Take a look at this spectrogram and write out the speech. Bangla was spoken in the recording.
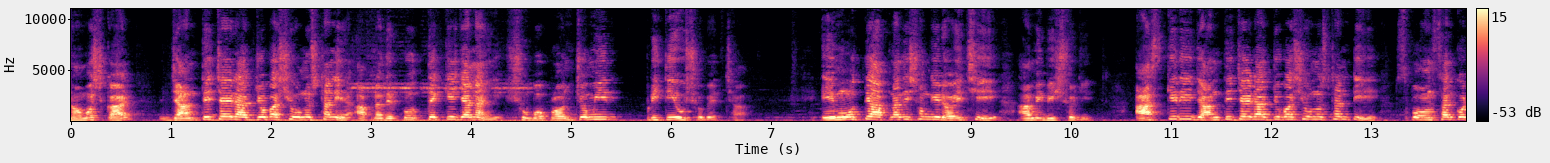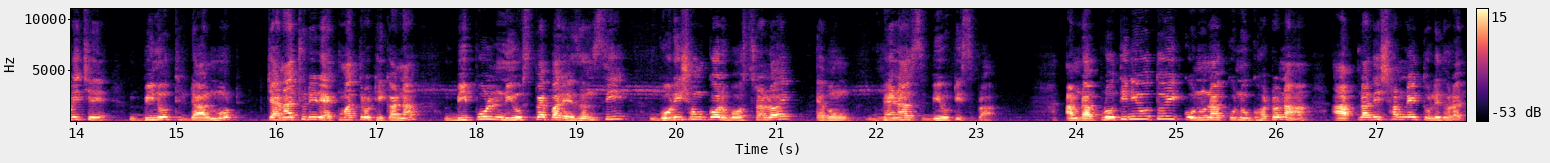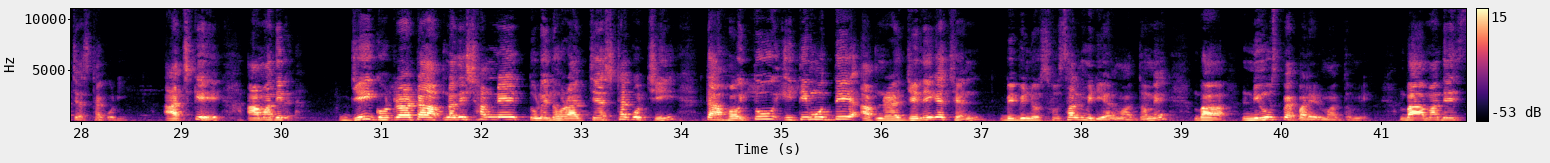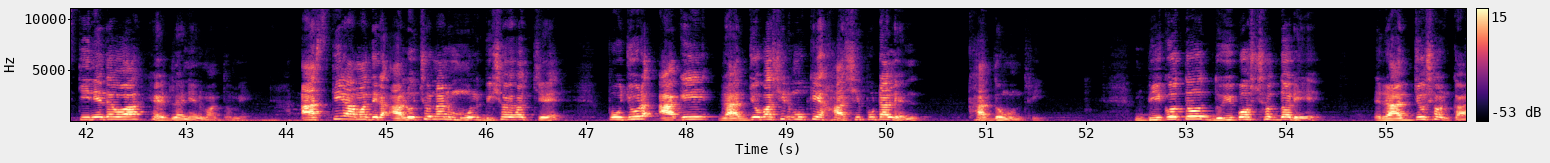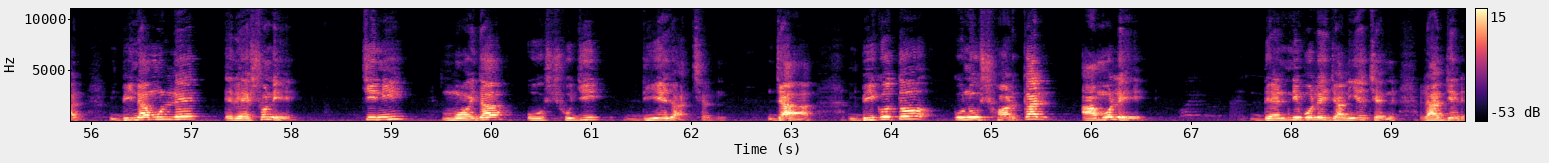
নমস্কার, জানতে চাই রাজ্যবাসী অনুষ্ঠানে আপনাদের প্রত্যেককে জানাই শুভ পঞ্চমীর প্রীতি ও শুভেচ্ছা। এই মুহূর্তে আপনাদের সঙ্গে রয়েছি আমি বিশ্বজিৎ। আজকের এই জানতে চাই রাজ্যবাসী অনুষ্ঠানটি স্পন্সর করেছে বিনোদ ডালমোট, চানাচুরির একমাত্র ঠিকানা, Bipul news paper agency, Gourishankar Bastralaya এবং ভেনাস বিউটি স্পা। আমরা প্রতিনিয়তই কোনো না কোনো ঘটনা আপনাদের সামনে তুলে ধরার চেষ্টা করি। আজকে আমাদের যেই ঘটনাটা আপনাদের সামনে তুলে ধরার চেষ্টা করছি, তা হয়তো ইতিমধ্যে আপনারা জেনে গেছেন বিভিন্ন সোশ্যাল মিডিয়ার মাধ্যমে বা নিউজ পেপারের মাধ্যমে বা আমাদের স্ক্রিনে দেওয়া হেডলাইনের মাধ্যমে। আজকে আমাদের আলোচনার মূল বিষয় হচ্ছে, পুজোর আগে রাজ্যবাসীর মুখে হাসি ফুটালেন খাদ্যমন্ত্রী। বিগত দুই বছর ধরে রাজ্য সরকার বিনামূল্যে রেশনে চিনি, ময়দা ও সুজি দিয়ে যাচ্ছেন, যা বিগত কোনো সরকার আমলে দেননি বলে জানিয়েছেন রাজ্যের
